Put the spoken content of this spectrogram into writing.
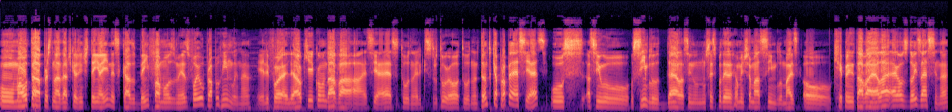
uma outra personalidade que a gente tem aí, nesse caso bem famoso mesmo, foi o próprio Himmler, né? Ele foi, ele é o que comandava a SS, tudo, né? Ele que estruturou tudo, né? Tanto que a própria SS, os, assim, o, o símbolo dela, assim, não sei se poderia realmente chamar símbolo, mas o que representava ela era os dois S, né?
